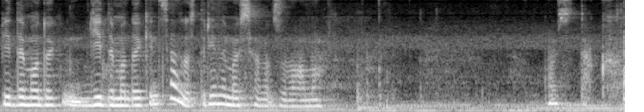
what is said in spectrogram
підемо до, дійдемо до кінця, зустрінемося з вами. Ось так.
